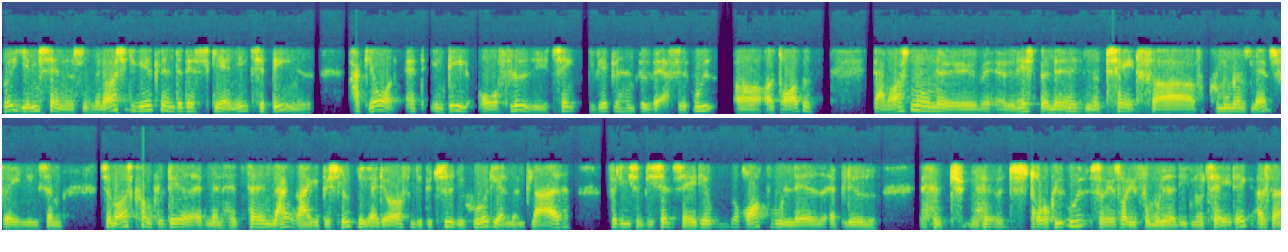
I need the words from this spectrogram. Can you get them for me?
både hjemsendelsen, men også i virkeligheden det der skæren ind til benet, har gjort, at en del overflødige ting i virkeligheden blev værfet ud og, og droppet. Der var også nogle, øh, jeg læste blandt andet et notat fra, fra Kommunernes Landsforening, som, som også konkluderede, at man havde taget en lang række beslutninger i det offentlige betydeligt hurtigere, end man plejede. Fordi, som de selv sagde, det rockvulaget er blevet strukket ud, som jeg tror, de formulerede det i et notat. Ikke? Altså,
